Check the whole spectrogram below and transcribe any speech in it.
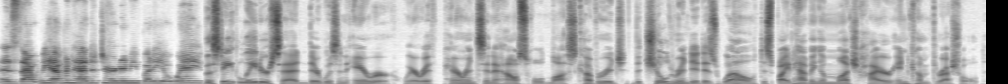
is that we haven't had to turn anybody away. The state later said there was an error where if parents in a household lost coverage the children did as well despite having a much higher income threshold.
